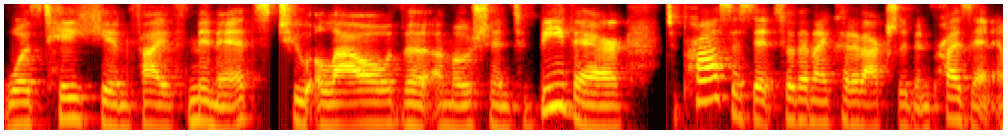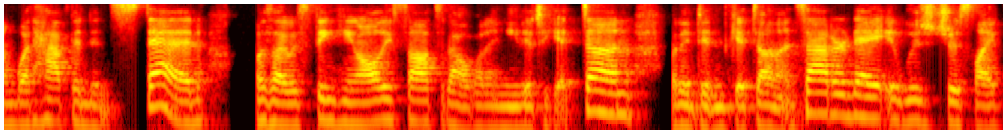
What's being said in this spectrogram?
was taken five minutes to allow the emotion to be there to process it so then I could have actually been present. And what happened instead was I was thinking all these thoughts about what I needed to get done, but I didn't get done on Saturday. It was just like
